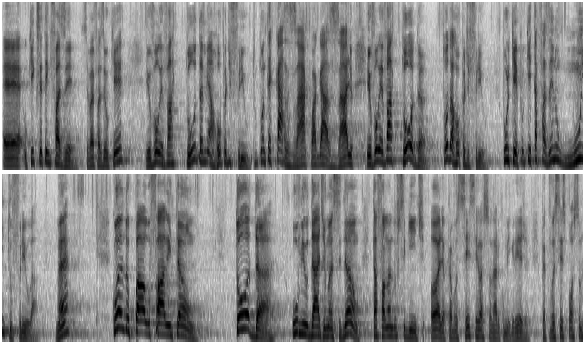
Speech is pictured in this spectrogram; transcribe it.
É, o que, que você tem que fazer? Você vai fazer o quê? Eu vou levar toda a minha roupa de frio, tudo quanto é casaco, agasalho, eu vou levar toda, toda a roupa de frio. Por quê? Porque está fazendo muito frio lá, não é? Quando Paulo fala, então, toda humildade e mansidão, está falando o seguinte: olha, para vocês se relacionarem com uma igreja, para que vocês possam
